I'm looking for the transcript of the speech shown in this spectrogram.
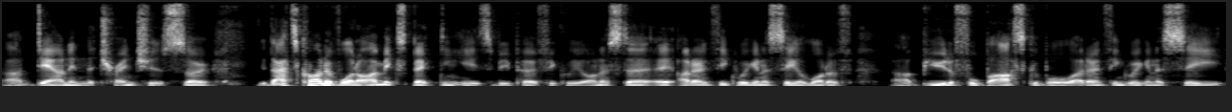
uh, down in the trenches. So that's kind of what I'm expecting here, to be perfectly honest. Uh, I don't think we're going to see a lot of uh, beautiful basketball. I don't think we're going to see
